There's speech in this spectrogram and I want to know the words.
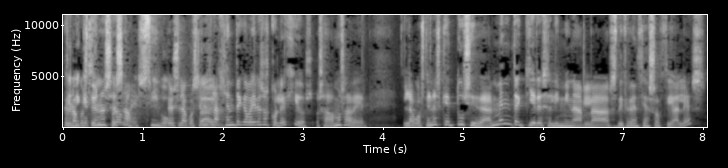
Pero Tiene la que cuestión no es esa. Pero si la cuestión es la gente que va a ir a esos colegios. O sea, vamos a ver. La cuestión es que tú, si realmente quieres eliminar las diferencias sociales,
